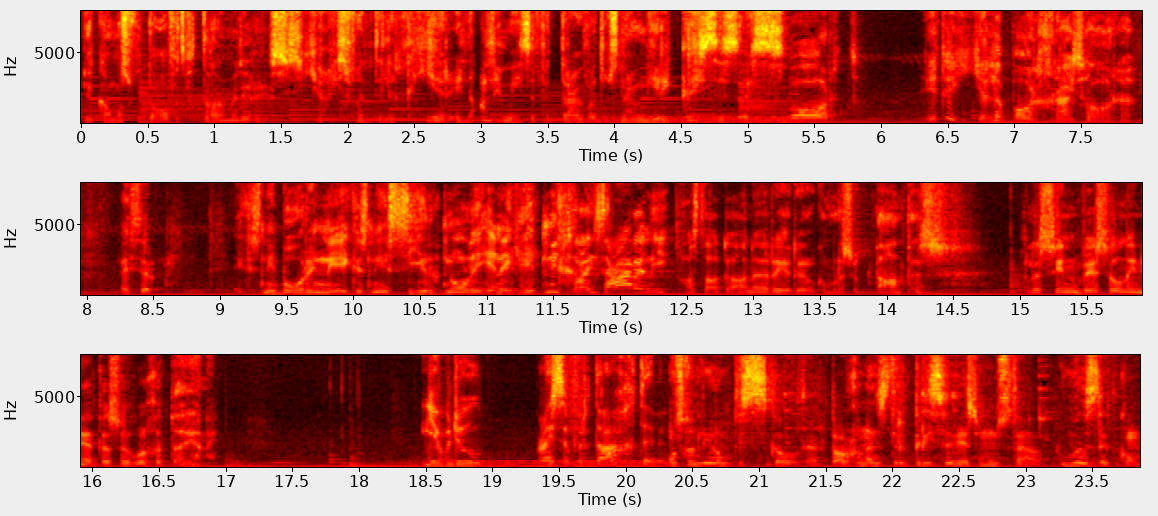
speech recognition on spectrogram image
Jy kan ons vir David vertrou met die res. Juis van delegeer en ander mense vertrou wat ons nou in hierdie krisis is. Bart, het 'n hele paar grys hare. Luister, ek is nie boring nie, ek is nie 'n suurknollie en ek het nie grys hare nie. As daar 'n ander rede hoekom hulle so knaand is. Hulle sien Wessel nie net as 'n ooggetuie nie. Jy bedoel, hy's 'n verdagte. Ons gaan leer om te skilder. Daar gaan 'n instruktrise wees om ons te help. Hoe is dit kom?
